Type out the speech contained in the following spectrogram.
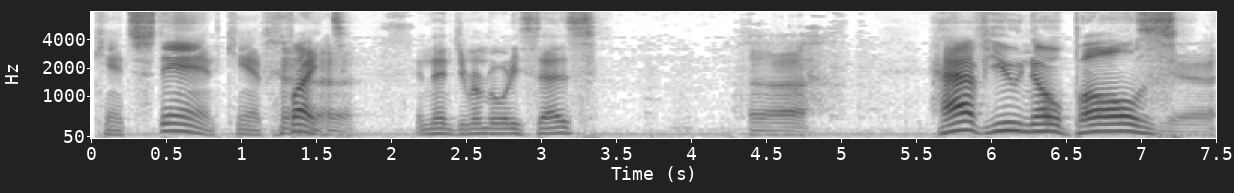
can't stand, can't fight. and then do you remember what he says? Uh, Have you no balls? yeah.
